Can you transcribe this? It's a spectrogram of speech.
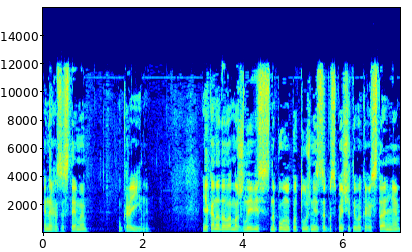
енергосистеми України, яка надала можливість на повну потужність забезпечити використання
